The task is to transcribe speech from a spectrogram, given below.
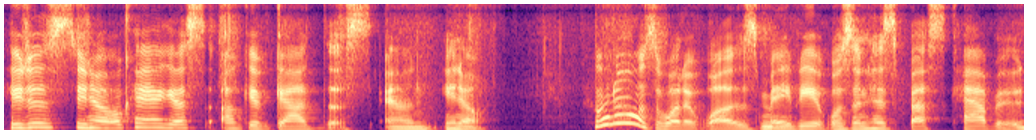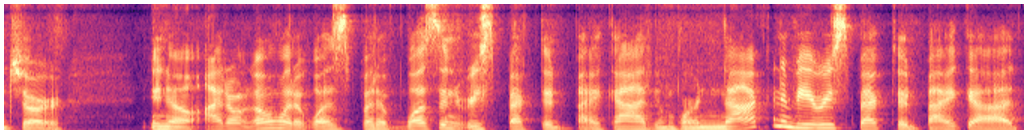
He just, you know, okay, I guess I'll give God this. And, you know, who knows what it was? Maybe it wasn't his best cabbage or, you know, I don't know what it was, but it wasn't respected by God. And we're not going to be respected by God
